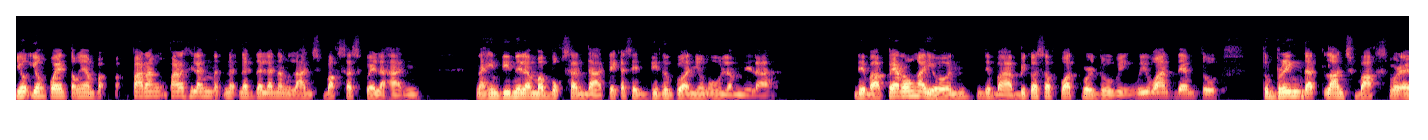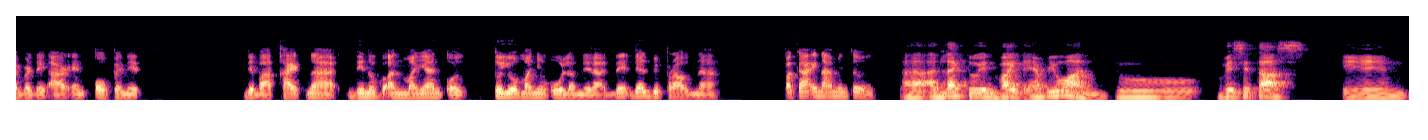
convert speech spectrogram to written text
yung yung kwentong 'yan parang para silang nagdala ng lunchbox sa eskwelahan na hindi nila mabuksan dati kasi dinuguan yung ulam nila. 'Di ba? Pero ngayon, 'di ba, because of what we're doing, we want them to to bring that lunchbox wherever they are and open it. 'Di ba? Kahit na dinuguan man 'yan o tuyo man yung ulam nila, they, they'll be proud na pagkain namin 'to. Eh. Uh, I'd like to invite everyone to visit us in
